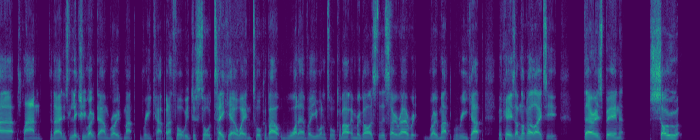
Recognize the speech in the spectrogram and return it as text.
uh, plan today. I just literally wrote down roadmap recap, and I thought we'd just sort of take it away and talk about whatever you want to talk about in regards to the Sorare re- roadmap recap. Because I'm not going to lie to you, there has been so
